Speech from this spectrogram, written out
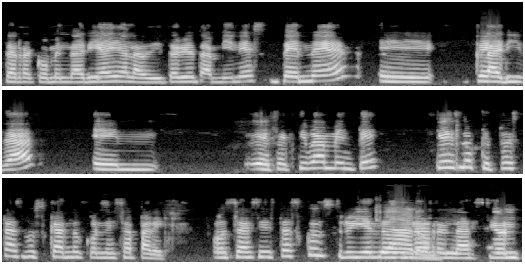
te recomendaría y al auditorio también es tener eh, claridad en efectivamente qué es lo que tú estás buscando con esa pareja. O sea, si estás construyendo una relación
